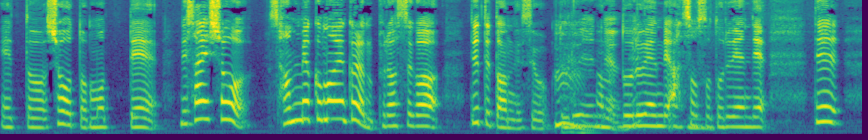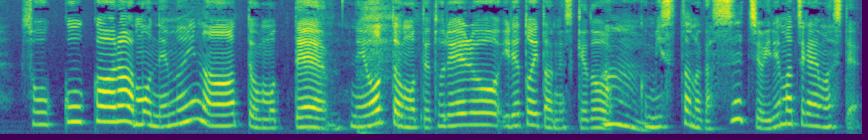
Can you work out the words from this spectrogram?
えっと、ショート持って、で、最初、300万円くらいのプラスが出てたんですよ。ドル円だよねドル円で、あ、そうそう、ドル円で。で、そこからもう眠いなーって思って、寝ようって思ってトレールを入れといたんですけど、うんミスったのが数値を入れ間違えまして。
